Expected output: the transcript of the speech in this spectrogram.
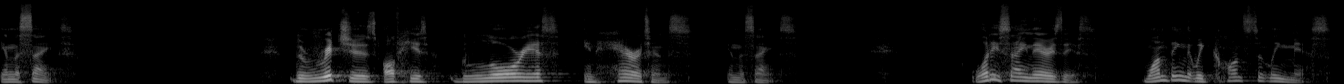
in the saints. The riches of his glorious inheritance in the saints. What he's saying there is this one thing that we constantly miss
